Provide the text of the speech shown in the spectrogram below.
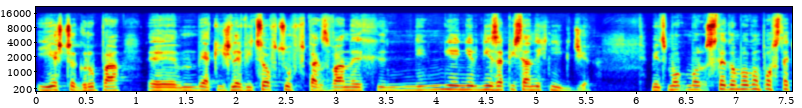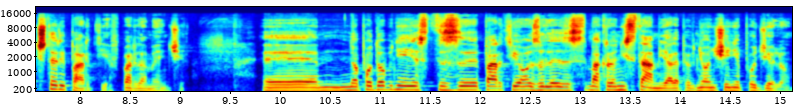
i jeszcze grupa jakichś lewicowców tak zwanych nie, nie, nie zapisanych nigdzie. Więc z tego mogą powstać cztery partie w parlamencie. E, no podobnie jest z partią, z, z makronistami, ale pewnie oni się nie podzielą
